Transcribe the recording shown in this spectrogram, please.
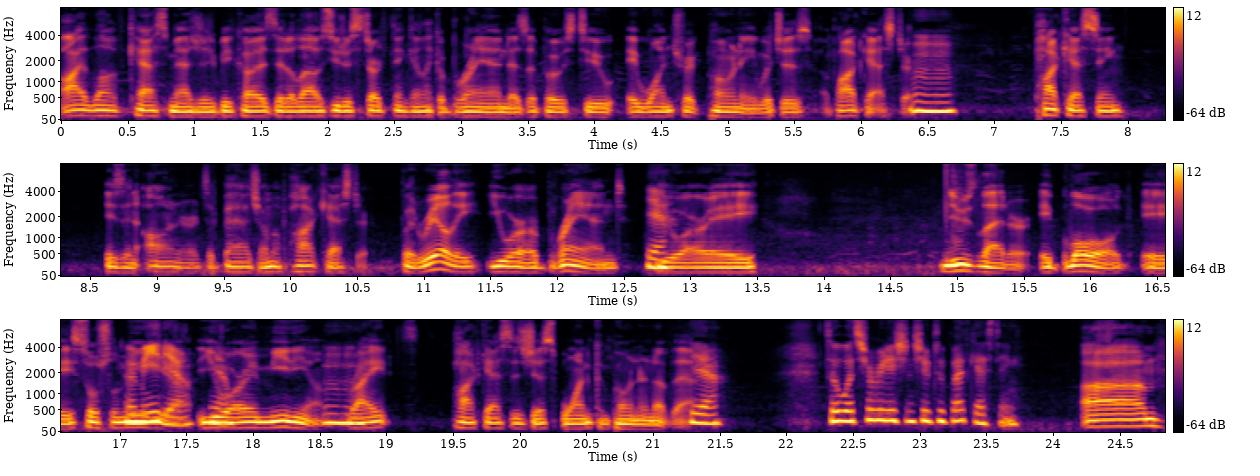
I love Cast Magic because it allows you to start thinking like a brand as opposed to a one trick pony, which is a podcaster. Mm-hmm. Podcasting is an honor, it's a badge. I'm a podcaster. But really, you are a brand. Yeah. You are a newsletter, a blog, a social media. media, You yeah. Mm-hmm. are a medium, right? Podcast is just one component of that. yeah. So, what's your relationship to podcasting? Um,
